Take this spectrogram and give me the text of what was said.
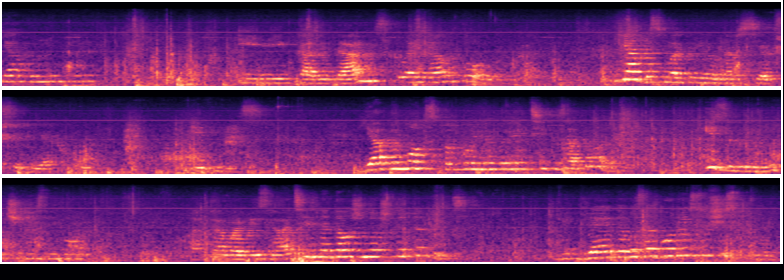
я бы не и никогда не склонял голову. Я бы смотрел на всех сверху и вниз. Я бы мог спокойно подойти к забору и заглянуть через него. А там обязательно должно что-то быть. Ведь для этого забора и существует,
